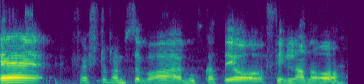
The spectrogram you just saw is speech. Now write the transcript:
Eh, først og fremst så var Vukati og Finland og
